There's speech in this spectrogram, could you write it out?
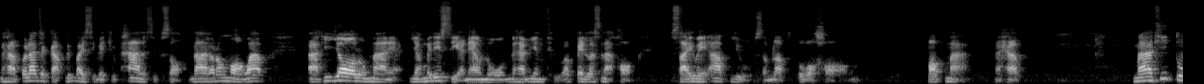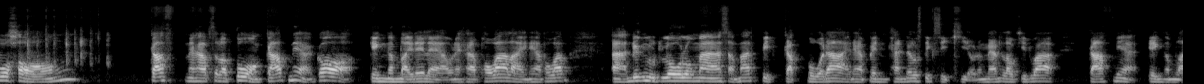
นะครับก็น่าจะกลับขึ้นไป 11.5 หรือ 12 ได้ก็ต้องมองว่าอ่าที่ย่อลงมาเนี่ยยังไม่ได้เสียแนวโน้มนะครับยังถือว่าเป็นลักษณะของไซด์เวย์อัพอยู่สำหรับตัวของป๊อปมานะครับมาที่ตัวของกัฟนะครับสำหรับตัวของกัฟเนี่ยก็เก่งกำไรได้แล้วนะครับเพราะว่าอะไรเนี่ยเพราะว่า ดึงหลุดโลลงมาสามารถปิดกลับตัวได้นะเป็น candlestick สีเขียวดังนั้น เราคิดว่ากราฟเนี่ยเก่งกำไร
